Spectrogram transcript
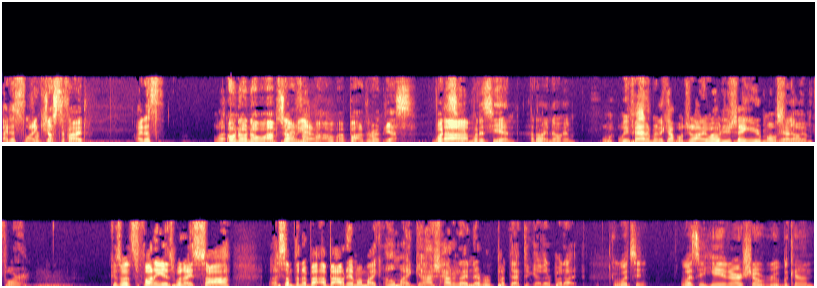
I just like. Justified. I just. What? Oh no, no, I'm sorry. No, from yeah. uh, about yes. What is Um, he? What is he in? How do I know him? W- We've had him in a couple. Jelani, what would you say you most Yeah. know him for? Because what's funny is when I saw uh, something about about him, I'm like, oh my gosh, how did I never put that together? But I, Wasn't wasn't he in our show Rubicon?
